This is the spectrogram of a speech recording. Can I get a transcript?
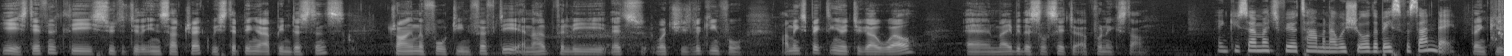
Yes, definitely suited to the inside track. We're stepping up in distance trying the 1450, and hopefully that's what she's looking for. I'm expecting her to go well, and maybe this will set her up for next time. Thank you so much for your time, and I wish you all the best for Sunday. Thank you.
